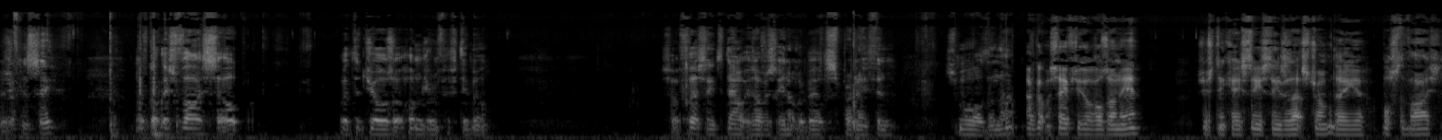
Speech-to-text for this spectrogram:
as you can see. I've got this vise set up with the jaws at 150 mil. So first thing to note is obviously you're not going to be able to spread anything smaller than that. I've got my safety goggles on here, just in case these things are that strong, they uh, bust the vise.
